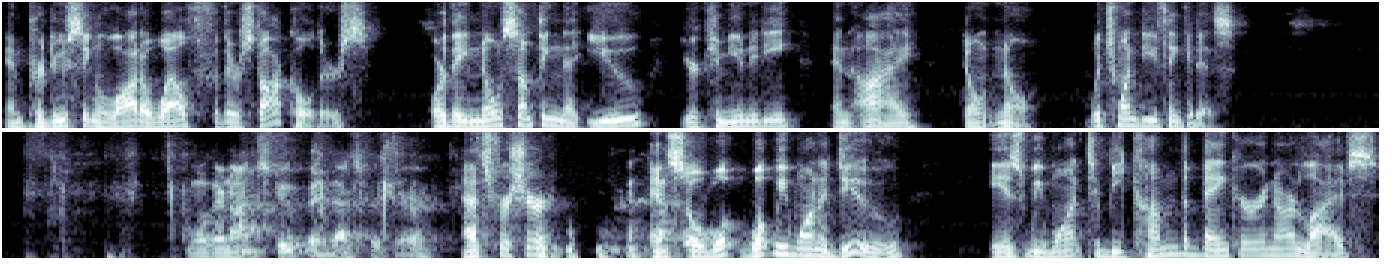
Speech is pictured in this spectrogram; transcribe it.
and producing a lot of wealth for their stockholders, or they know something that you, your community, and I don't know. Which one do you think it is? Well, they're not stupid, that's for sure. That's for sure. and so what what we want to do is we want to become the banker in our lives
